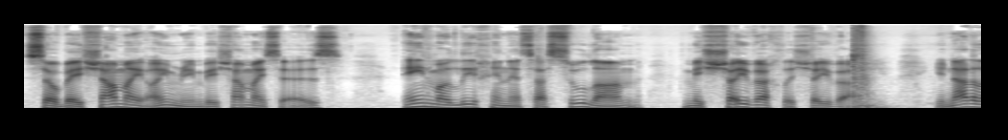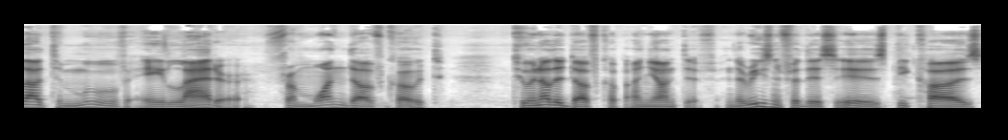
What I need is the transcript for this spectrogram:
So Beis Shammai Oimrim, Beis Shammai says, Ein molichin es hasulam mishavach You're not allowed to move a ladder from one dovecote to another dovecote on Yontif. And the reason for this is because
